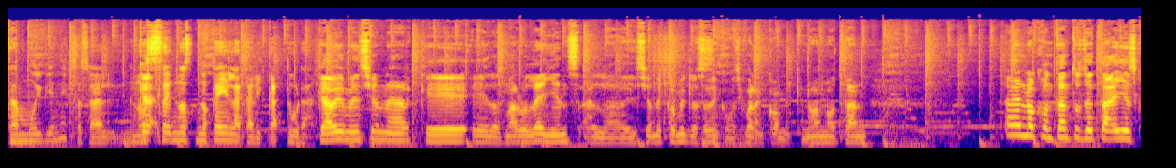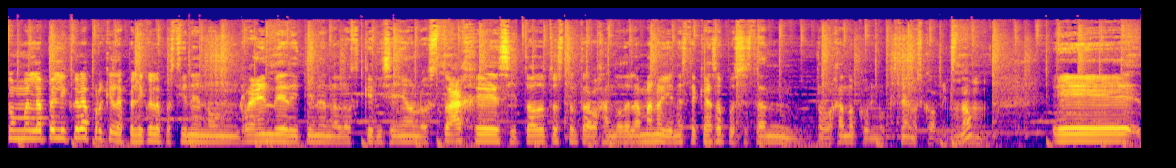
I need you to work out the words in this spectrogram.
está muy bien hecho. O sea, no, cae en la caricatura. Cabe mencionar que eh, los Marvel Legends a la edición de cómic los hacen como si fueran cómic, ¿no? No tan. Eh, no con tantos detalles como en la película, porque la película pues tienen un render y tienen a los que diseñaron los trajes y todo, todos están trabajando de la mano y en este caso pues están trabajando con lo que está en los cómics, ¿no? Eh,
